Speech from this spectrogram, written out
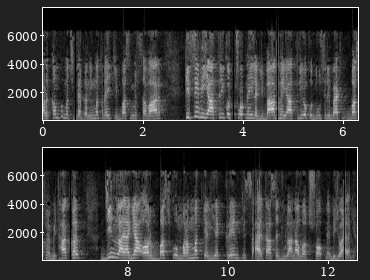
हड़कंप मच गया। गनीमत रही कि बस में सवार किसी भी यात्री को चोट नहीं लगी। बाद में यात्रियों को दूसरी बैठ बस में बिठाकर जींद लाया गया और बस को मरम्मत के लिए क्रेन की सहायता से जुलाना वर्कशॉप में भिजवाया गया।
